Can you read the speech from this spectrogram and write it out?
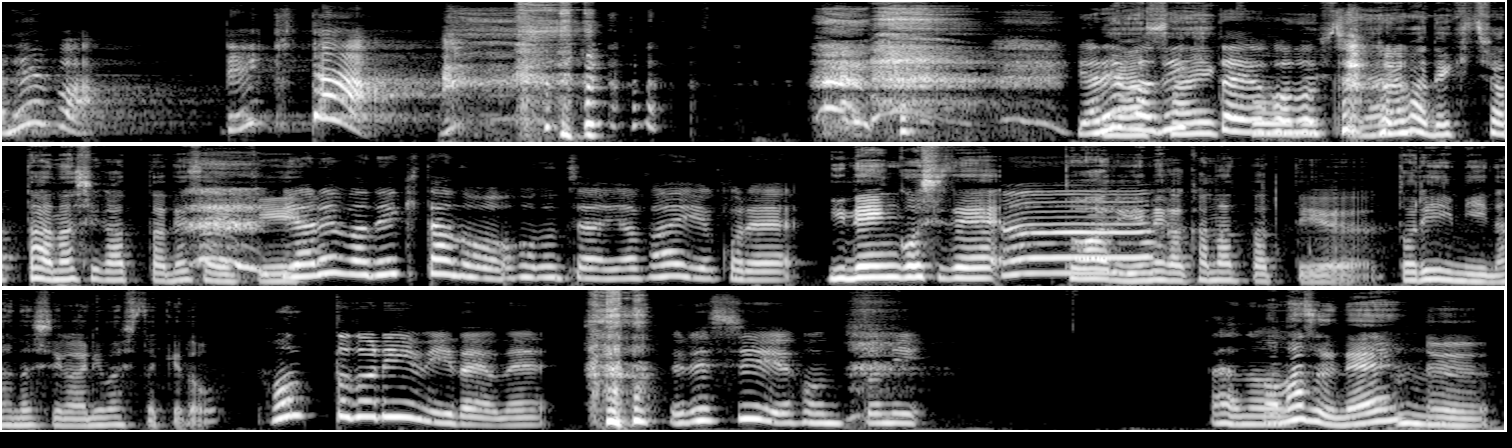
やればできた。やればできたよほのちゃん。やればできちゃった話があったね最近。やればできたのほのちゃん。やばいよこれ。2年越しでとある夢が叶ったっていうドリーミーな話がありましたけど。ほんとドリーミーだよね。嬉しい本当に。あの、まあ、まずね、ううんん。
